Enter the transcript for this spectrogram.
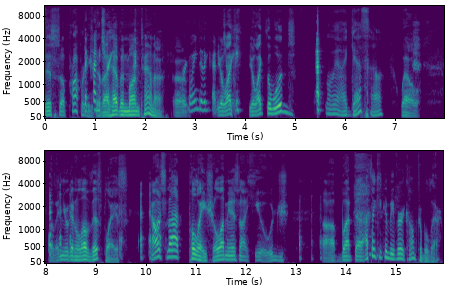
this uh, property that I have in Montana. Uh, We're going to the country. you like you like the woods? Well, yeah, I guess so. Well, well, then you're going to love this place. Now, it's not palatial. I mean, it's not huge, uh, but uh, I think you can be very comfortable there.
